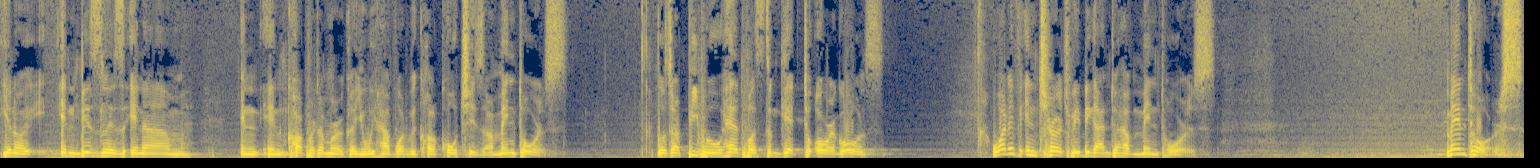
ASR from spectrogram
You know, in business, in um, in, in corporate America, you, we have what we call coaches or mentors. Those are people who help us to get to our goals. What if in church we began to have mentors? Mentors.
